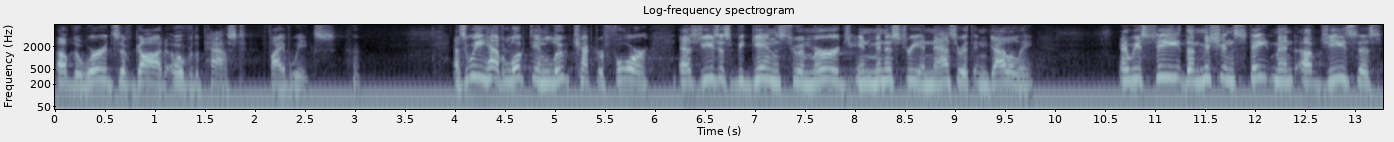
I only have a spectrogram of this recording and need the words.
of the words of God over the past five weeks. As we have looked in Luke chapter 4, as Jesus begins to emerge in ministry in Nazareth in Galilee, and we see the mission statement of Jesus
